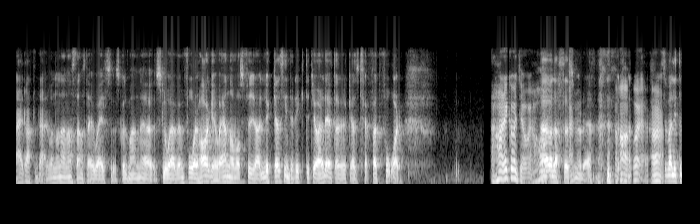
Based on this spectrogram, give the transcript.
nej det var inte där, det var någon annanstans där i Wales så skulle man eh, slå över en fårhage och en av oss fyra lyckades inte riktigt göra det utan lyckades träffa ett får. Jaha, det kommer inte jag ihåg. Ja, det var Jaha, Lasse som gjorde det. Jaha, var det? Ja. Så det var lite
